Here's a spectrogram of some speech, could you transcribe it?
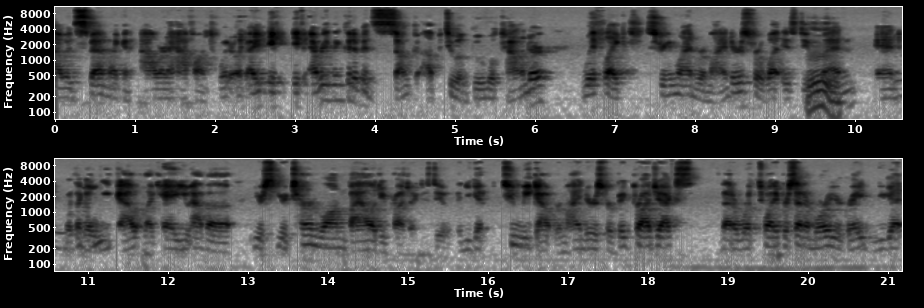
I would spend like an hour and a half on Twitter. Like, I if if everything could have been sunk up to a Google Calendar with like streamlined reminders for what is due Mm. when, and with like a week out, like, "Hey, you have a your your term long biology project is due," and you get two week out reminders for big projects that are worth twenty percent or more of your grade. And You get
